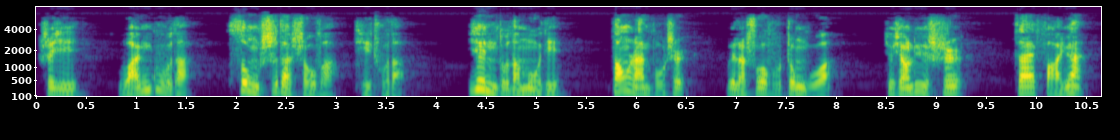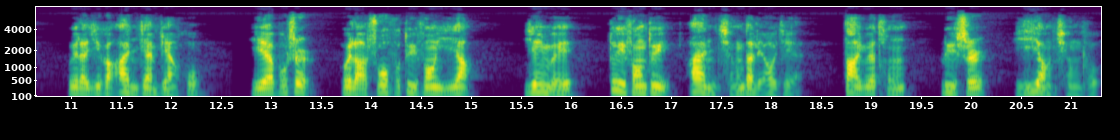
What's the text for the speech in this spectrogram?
是以顽固的。宋诗的手法提出的，印度的目的当然不是为了说服中国，就像律师在法院为了一个案件辩护，也不是为了说服对方一样，因为对方对案情的了解大约同律师一样清楚。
